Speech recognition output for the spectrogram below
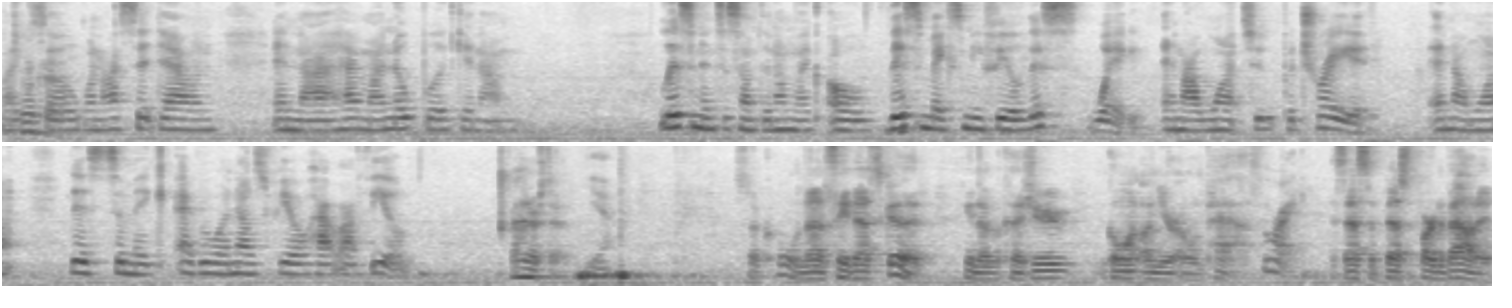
Like Okay. so when I sit down and I have my notebook and I'm listening to something, I'm like, oh, this makes me feel this way, and I want to portray it, and I want this to make everyone else feel how I feel. I understand. Yeah. So cool. Now, see, that's good. You know, because you're going on your own path. Right. So that's the best part about it.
